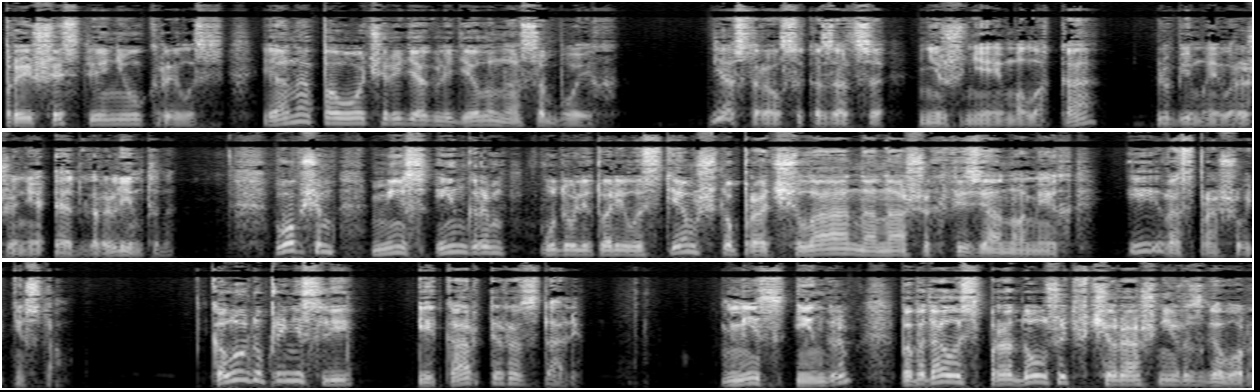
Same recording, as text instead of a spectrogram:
происшествие не укрылось, и она по очереди оглядела нас обоих. Я старался казаться нежнее молока, любимое выражение Эдгара Линтона. В общем, мисс Ингрэм удовлетворилась тем, что прочла на наших физиономиях, и расспрашивать не стал. Колоду принесли, и карты раздали. Мисс Ингрэм попыталась продолжить вчерашний разговор.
